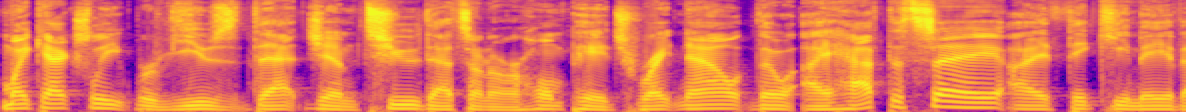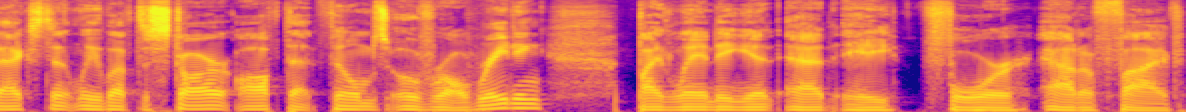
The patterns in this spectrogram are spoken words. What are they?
Mike actually reviews that gem too. That's on our homepage right now. Though I have to say, I think he may have accidentally left a star off that film's overall rating by landing it at a four out of five.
